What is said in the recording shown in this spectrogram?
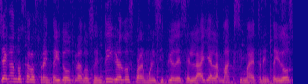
llegando hasta los 32 grados centígrados. Para el municipio de Celaya, la máxima de 32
